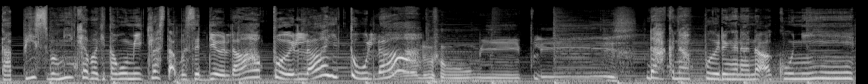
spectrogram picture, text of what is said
Tapi sebelum ni Ikhlas bagi tahu Umi Ikhlas tak bersedia lah. Apalah itulah. Aduh Umi please. Dah kenapa dengan anak aku ni?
